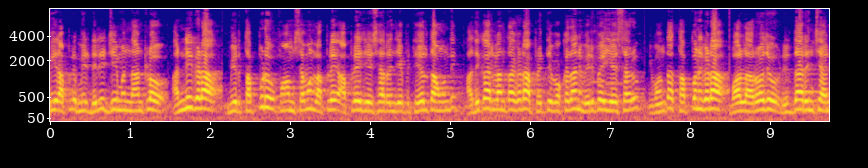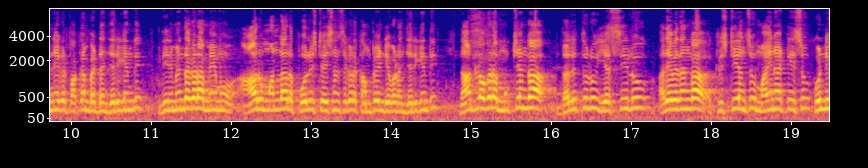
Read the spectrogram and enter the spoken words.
మీరు అప్లై మీరు డిలీట్ చేయమని దాంట్లో అన్ని కూడా మీరు తప్పుడు ఫామ్ సెవెన్ అప్లై అప్లై చేశారని చెప్పి తేలుతా ఉంది. అధికారులంతా కూడా ప్రతి ఒక్కదాన్ని వెరిఫై చేశారు. ఇవంతా తప్పని కూడా వాళ్ళు ఆ రోజు నిర్ధారించి అన్ని కూడా పక్కన పెట్టడం జరిగింది. దీని మీద కూడా మేము ఆరు మండలాల పోలీస్ స్టేషన్స్ కూడా కంప్లైంట్ ఇవ్వడం జరిగింది. దాంట్లో కూడా ముఖ్యంగా దళితులు ఎస్సీలు అదేవిధంగా క్రిస్టియన్స్ మైనార్టీస్ కొన్ని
